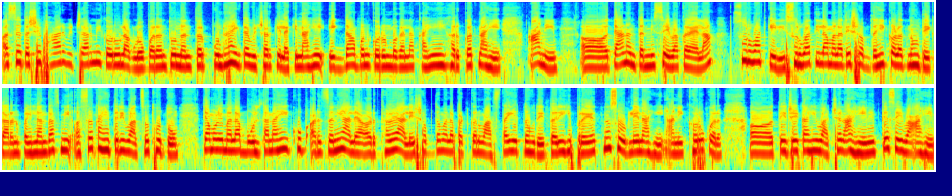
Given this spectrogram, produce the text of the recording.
असे तसे फार विचार मी करू लागलो. परंतु नंतर पुन्हा एकदा विचार केला की नाही एकदा आपण करून बघायला काही हरकत नाही. आणि त्यानंतर मी सेवा करायला सुरुवात केली. सुरुवातीला मला ते शब्दही कळत नव्हते. कारण पहिल्यांदाच मी असं काहीतरी वाचत होतो. त्यामुळे मला बोलतानाही खूप अडचणी आल्या अडथळे आले. शब्द मला पटकन वाचता येत नव्हते. तरीही प्रयत्न सोडले नाही. आणि खरोखर ते जे काही वाचन आहे नित्यसेवा आहे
